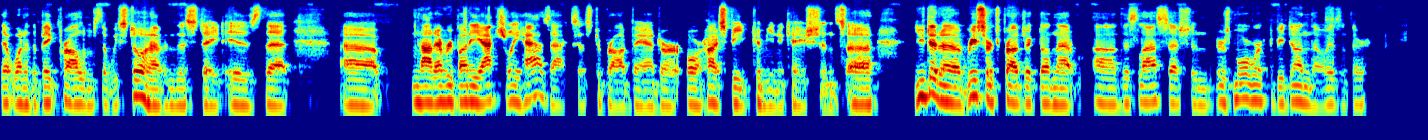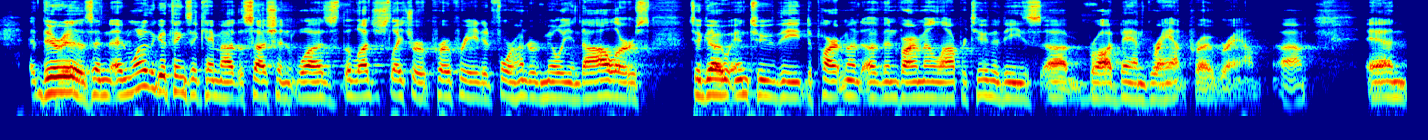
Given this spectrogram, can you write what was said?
that one of the big problems that we still have in this state is that uh, not everybody actually has access to broadband or, or high-speed communications. Uh, you did a research project on that uh, this last session. There's more work to be done though, isn't there? There is. And, and one of the good things that came out of the session was the legislature appropriated $400 million to go into the Department of Environmental Opportunities uh, broadband grant program. Uh, and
